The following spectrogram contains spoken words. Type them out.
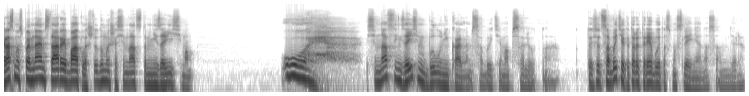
Раз мы вспоминаем старые батлы, что думаешь о 17-м независимом? Ой, 17-й независимый был уникальным событием абсолютно. То есть это событие, которое требует осмысления на самом деле.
